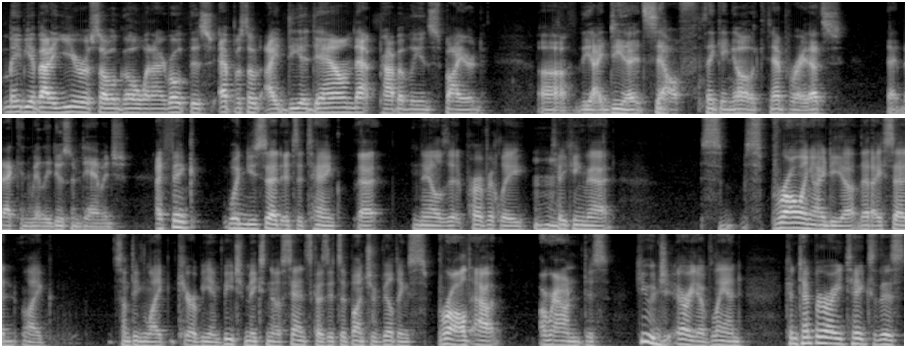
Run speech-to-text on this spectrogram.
maybe about a year or so ago when I wrote this episode idea down, that probably inspired uh, the idea itself. Thinking, oh, the contemporary, that's that that can really do some damage. I think when you said it's a tank, that nails it perfectly. Taking that s- sprawling idea that I said, like something like Caribbean Beach, makes no sense because it's a bunch of buildings sprawled out around this huge area of land. Contemporary takes this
